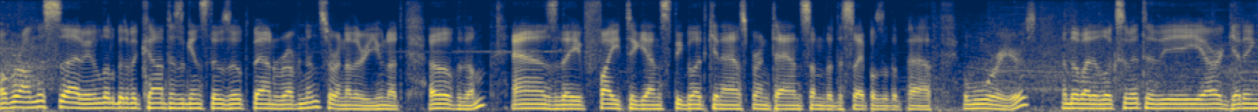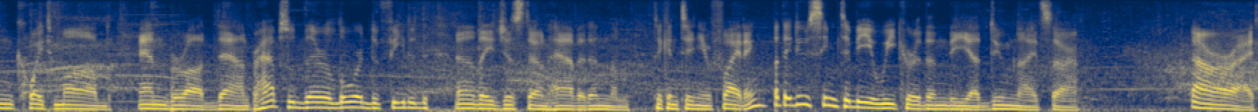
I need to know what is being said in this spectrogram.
Over on this side, we have a little bit of a contest against those Oathbound Revenants or another unit of them as they fight against the Bloodkin Aspirant and some of the Disciples of the Path warriors. And though by the looks of it, they are getting quite mobbed and brought down. Perhaps with their lord defeated, uh, they just don't have it in them to continue fighting, but they do seem to be weaker than the uh, Doom Knights are. Alright.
